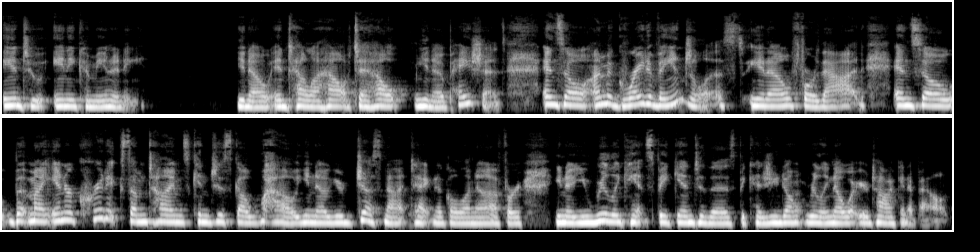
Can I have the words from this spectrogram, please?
into any community you know in telehealth to help you know patients. And so i'm a great evangelist you know for that. And so but my inner critic sometimes can just go wow you know you're just not technical enough or you know you really can't speak into this because you don't really know what you're talking about.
